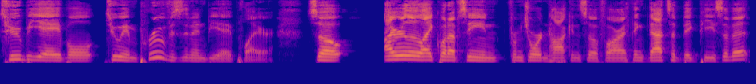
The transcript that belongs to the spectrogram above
to be able to improve as an NBA player. So I really like what I've seen from Jordan Hawkins so far. I think that's a big piece of it.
